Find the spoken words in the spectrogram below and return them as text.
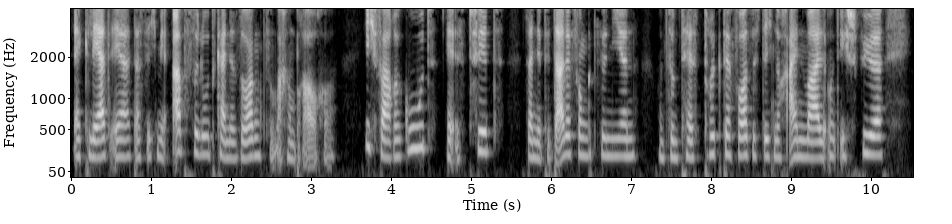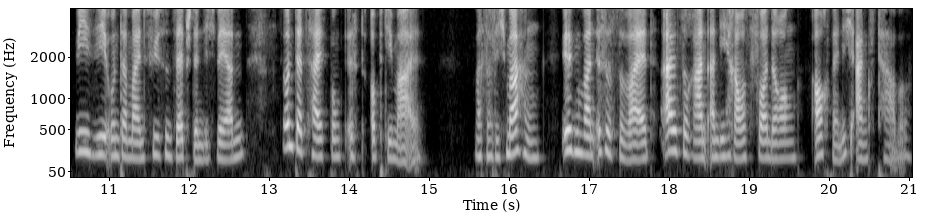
erklärt er, dass ich mir absolut keine Sorgen zu machen brauche. Ich fahre gut, er ist fit, seine Pedale funktionieren und zum Test drückt er vorsichtig noch einmal und ich spüre, wie sie unter meinen Füßen selbstständig werden. Und der Zeitpunkt ist optimal. Was soll ich machen? Irgendwann ist es soweit, also ran an die Herausforderung, auch wenn ich Angst habe.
